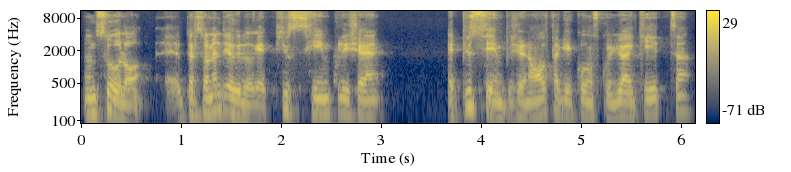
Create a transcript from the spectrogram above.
Non solo, ehm, personalmente io credo che è più semplice è più semplice una volta che conosco UIKit,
